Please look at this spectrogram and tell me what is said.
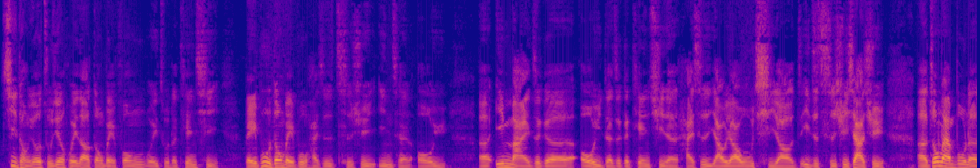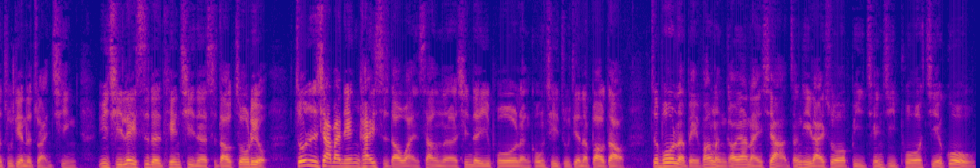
系统又逐渐回到东北风为主的天气，北部、东北部还是持续阴沉偶雨。呃，阴霾这个偶雨的这个天气呢，还是遥遥无期哦，一直持续下去。呃，中南部呢，逐渐的转晴，预期类似的天气呢，是到周六、周日下半天开始到晚上呢，新的一波冷空气逐渐的报道。这波冷，北方冷高压南下，整体来说比前几波结构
